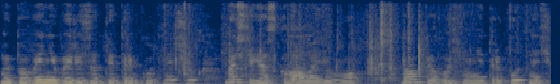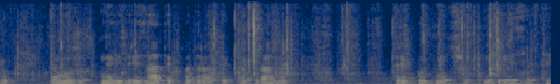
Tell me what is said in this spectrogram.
ми повинні вирізати трикутничок. Бачите, я склала його навпіл, ось мені трикутничок. Я можу не відрізати квадратик, а зразу трикутничок відрізати.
